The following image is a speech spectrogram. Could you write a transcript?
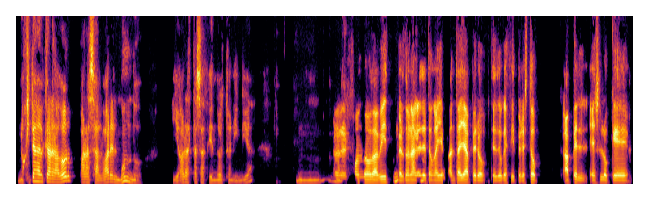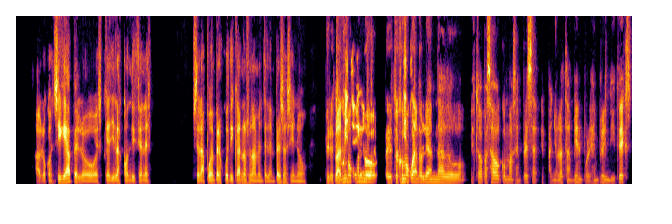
nos quitan el cargador para salvar el mundo. Y ahora estás haciendo esto en India. Mm, en el fondo, David, ¿Mm? perdona que te tenga ahí en pantalla, pero te tengo que decir, pero esto, Apple es lo que lo consigue Apple o es que allí las condiciones se las pueden perjudicar no solamente la empresa, sino Pero esto, es como cuando, pero esto es como cuando le han dado, esto ha pasado con más empresas españolas también, por ejemplo Inditex,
